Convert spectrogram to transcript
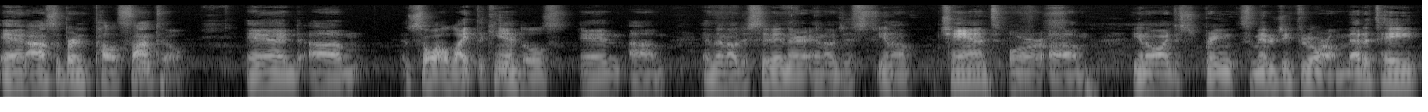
and I also burn Palo Santo, and um, so I'll light the candles and um, and then I'll just sit in there and I'll just you know chant or um, you know I just bring some energy through or I'll meditate.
